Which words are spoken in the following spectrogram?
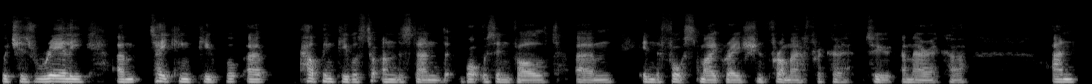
which is really um, taking people, uh, helping people to understand what was involved um, in the forced migration from Africa to America and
